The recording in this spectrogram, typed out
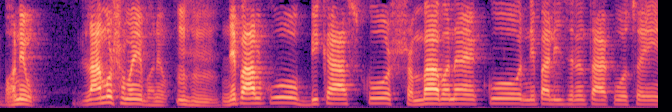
भन्यौँ लामो समय भन्यौँ। नेपालको विकासको सम्भावनाको नेपाली जनताको चाहिँ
